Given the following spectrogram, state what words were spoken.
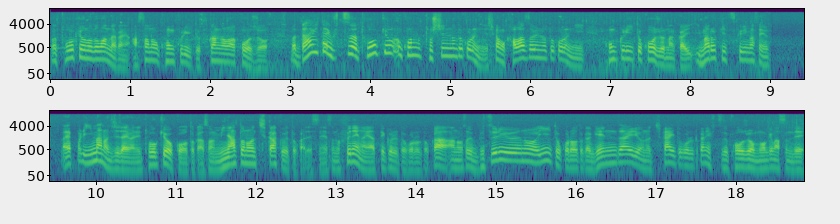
まあ、東京のど真ん中に浅野コンクリート深川工場、まあ、大体普通は東京のこの都心のところにしかも川沿いのところにコンクリート工場なんか今時作りませんよ。やっぱり今の時代はね東京港とかその港の近くとかですねその船がやってくるところとかあのそういう物流のいいところとか原材料の近いところとかに普通工場を設けますんで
